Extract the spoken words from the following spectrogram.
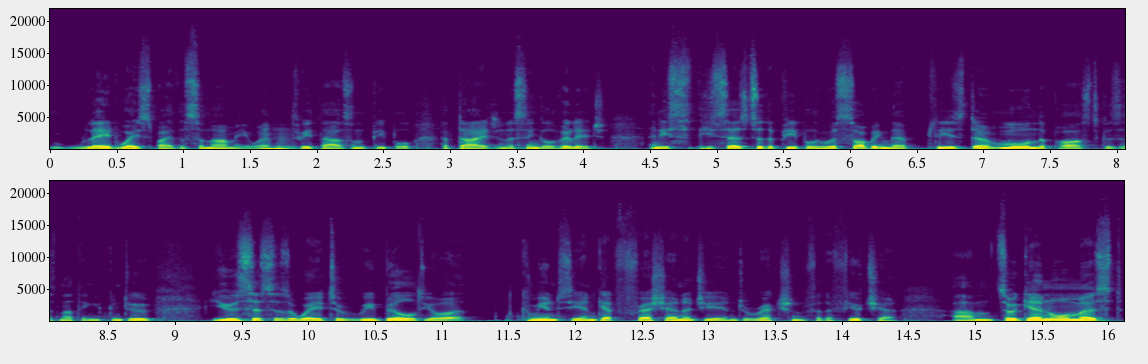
laid waste by the tsunami, where mm-hmm. 3,000 people have died in a single village. And he, he says to the people who are sobbing there, please don't mourn the past because there's nothing you can do. Use this as a way to rebuild your community and get fresh energy and direction for the future. Um, so again, almost,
